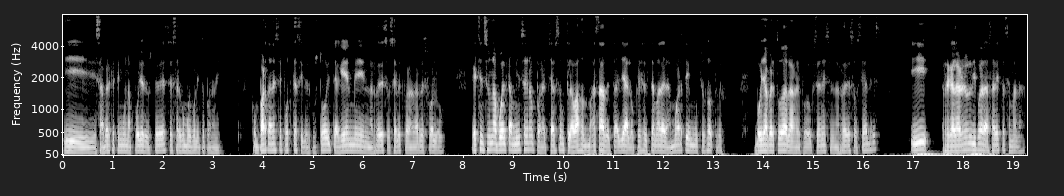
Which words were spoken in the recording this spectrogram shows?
y saber que tengo un apoyo de ustedes es algo muy bonito para mí. Compartan este podcast si les gustó y taguenme en las redes sociales para darles follow. Échense una vuelta a mi Instagram para echarse un clavado más a detalle a lo que es el tema de la muerte y muchos otros. Voy a ver todas las reproducciones en las redes sociales y regalaré un libro al azar esta semana.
